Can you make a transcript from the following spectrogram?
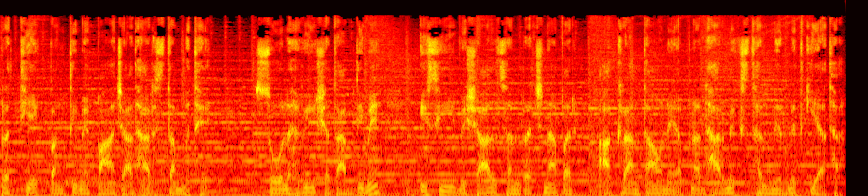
प्रत्येक पंक्ति में पाँच आधार स्तंभ थे। सोलहवीं शताब्दी में इसी विशाल संरचना पर आक्रांताओं ने अपना धार्मिक स्थल निर्मित किया था।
